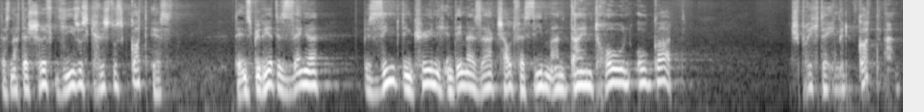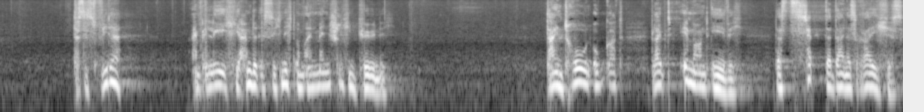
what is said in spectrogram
dass nach der Schrift Jesus Christus Gott ist. Der inspirierte Sänger besingt den König, indem er sagt, schaut Vers 7 an, dein Thron, o oh Gott. Spricht er ihn mit Gott an. Das ist wieder ein Beleg. Hier handelt es sich nicht um einen menschlichen König. Dein Thron, o oh Gott, bleibt immer und ewig. Das Zepter deines Reiches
